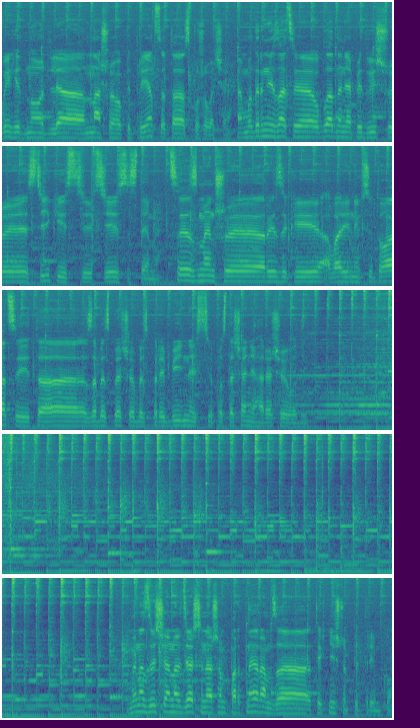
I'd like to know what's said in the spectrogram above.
вигідно для нашого підприємства та споживача. Модернізація обладнання підвищує стійкість цієї системи. Це зменшує ризики аварійних ситуацій та забезпечує безперебійність постачання гарячої води. Ми надзвичайно вдячні нашим партнерам за технічну підтримку.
